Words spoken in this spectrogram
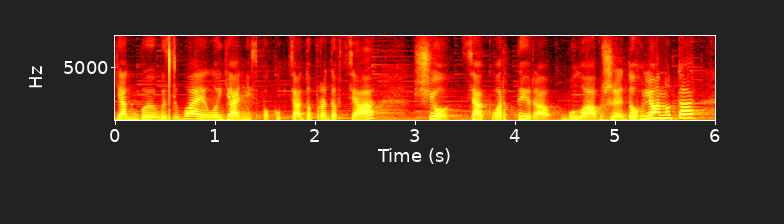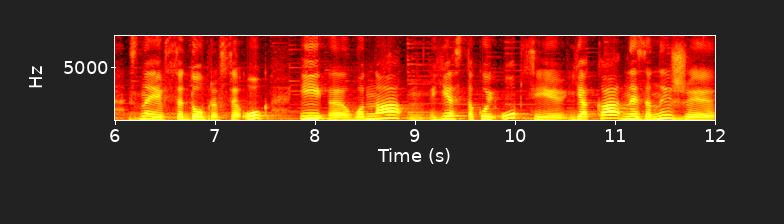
якби визиває лояльність покупця до продавця, що ця квартира була вже доглянута, з нею все добре, все ок, і е, вона є з такою опцією, яка не занижує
